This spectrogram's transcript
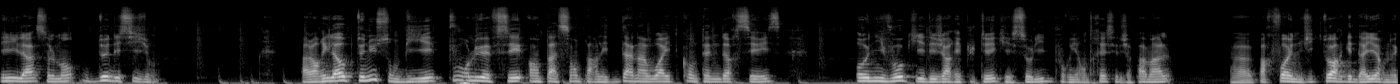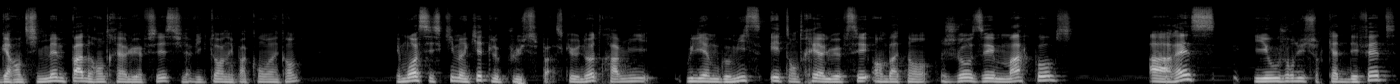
et il a seulement 2 décisions. Alors il a obtenu son billet pour l'UFC en passant par les Dana White Contender Series au niveau qui est déjà réputé, qui est solide pour y entrer, c'est déjà pas mal. Euh, parfois une victoire d'ailleurs ne garantit même pas de rentrer à l'UFC si la victoire n'est pas convaincante. Et moi c'est ce qui m'inquiète le plus parce que notre ami William Gomis est entré à l'UFC en battant José Marcos à Ares qui est aujourd'hui sur 4 défaites,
